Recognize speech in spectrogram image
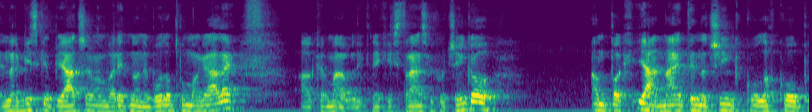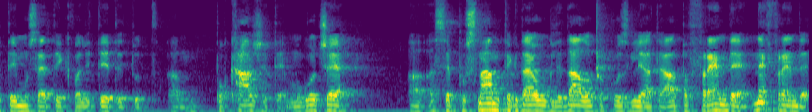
energijske pijače vam verjetno ne bodo pomagale, a, ker imajo veliko nekih stranskih učinkov. Ampak ja, najte način, kako lahko potem vse te kvalitete tudi um, pokažete. Mogoče uh, se posnamete, kdaj v gledalo, kako izgledate, ali pa frende, ne frende,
